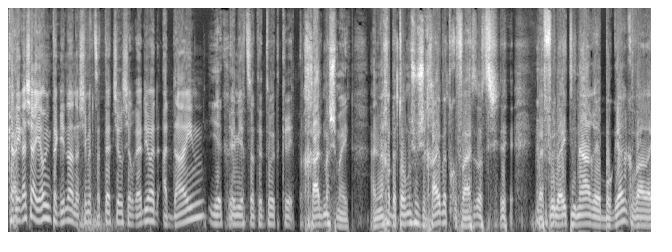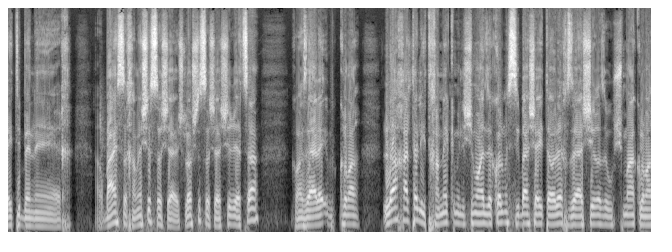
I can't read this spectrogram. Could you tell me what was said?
כנראה שהיום אם תגיד לאנשים לצטט שיר של רדיואד, עדיין. הם יצטטו את קריפ. חד משמעית. אני אומר לך בתור מישהו שחי בתקופה הזאת. ואפילו הייתי נער אה, בוגר כבר, הייתי בן אה, 14, 15, ש- 13 שהשיר יצא. כלומר, זה היה, כלומר, לא יכלת להתחמק מלשמוע את זה, כל מסיבה שהיית הולך, זה השיר הזה הושמע, כלומר,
